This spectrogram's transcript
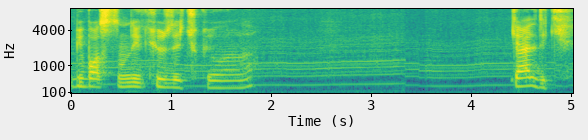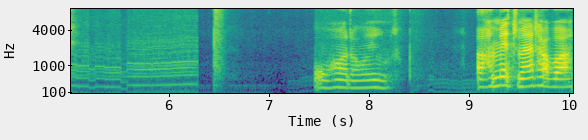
bir bastığında 200'e çıkıyor. Geldik. Oha arabayı vurduk. Ahmet merhaba.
